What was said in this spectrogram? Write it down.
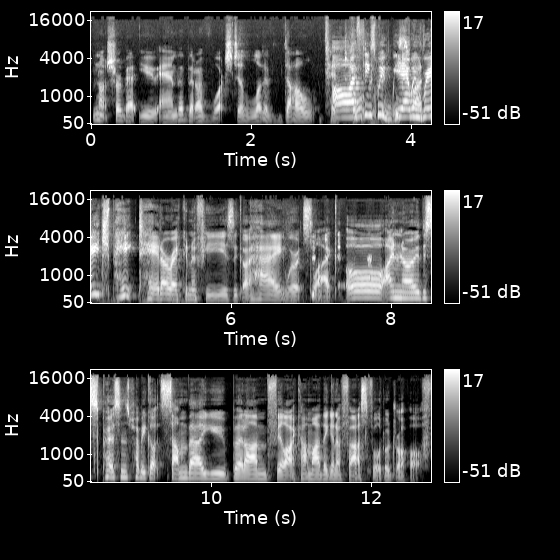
I'm not sure about you, Amber, but I've watched a lot of dull TED oh, talks. I think we, yeah, one- we reached peak TED, I reckon, a few years ago. Hey, where it's like, oh, I know this person's probably got some value, but I feel like I'm either going to fast forward or drop off.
